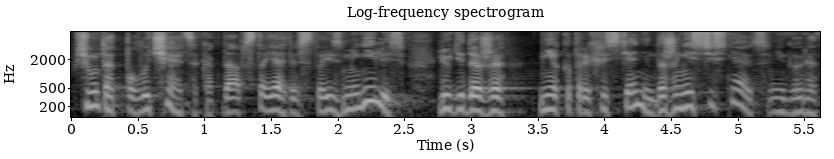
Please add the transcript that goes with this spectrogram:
Почему так получается, когда обстоятельства изменились, люди даже, некоторые христиане даже не стесняются, не говорят,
